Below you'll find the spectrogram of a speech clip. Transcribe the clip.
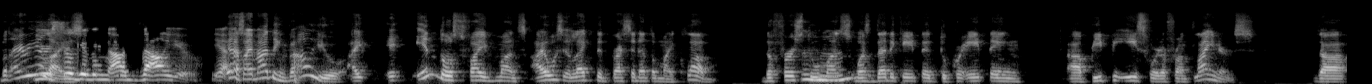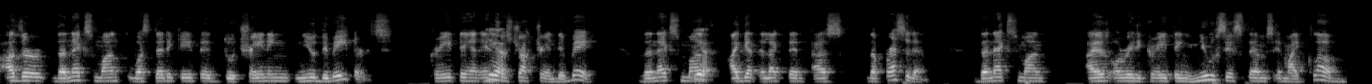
But I realized You're still giving out value. Yeah. yes i'm adding value i in those five months i was elected president of my club the 1st two Mhm. months was dedicated to creating uh, ppes for the frontliners the other the next month was dedicated to training new debaters creating an Yeah. infrastructure in debate the next month Yeah. i get elected as the president the next month i was already creating new systems in my club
